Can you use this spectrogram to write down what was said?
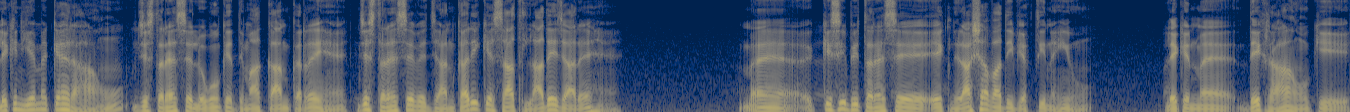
लेकिन ये मैं कह रहा हूँ, जिस तरह से लोगों के दिमाग काम कर रहे हैं, जिस तरह से वे जानकारी के साथ लादे जा रहे हैं, मैं किसी भी तरह से एक निराशावादी व्यक्ति नहीं हूँ। लेकिन मैं देख रहा हूँ कि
